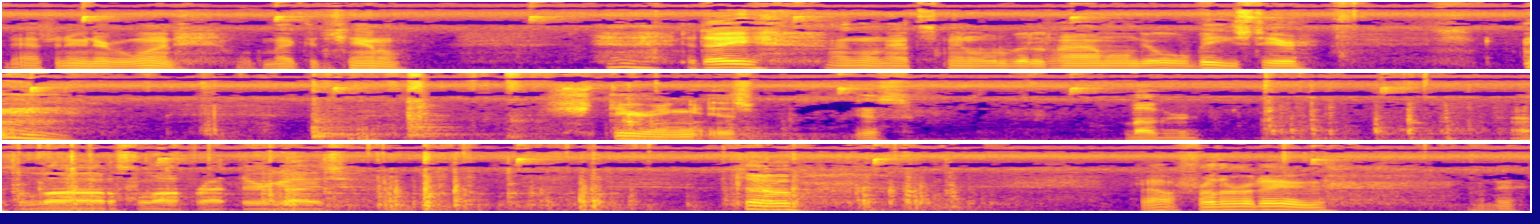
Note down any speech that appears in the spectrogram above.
Good afternoon, everyone. Welcome back to the channel. Today, I'm going to have to spend a little bit of time on the old beast here. Steering is just buggered. That's a lot of slop right there, guys. So, without further ado, I'm going to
